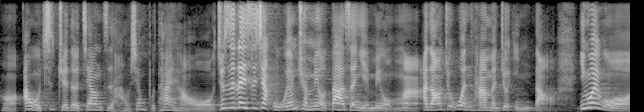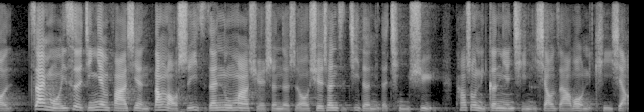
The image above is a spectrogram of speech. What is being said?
哦啊，我是觉得这样子好像不太好哦，就是类似这样，我完全没有大声也没有骂啊，然后就问他们就引导，因为我。在某一次的经验发现，当老师一直在怒骂学生的时候，学生只记得你的情绪。他说你更年期，你嚣张不？你啼笑，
